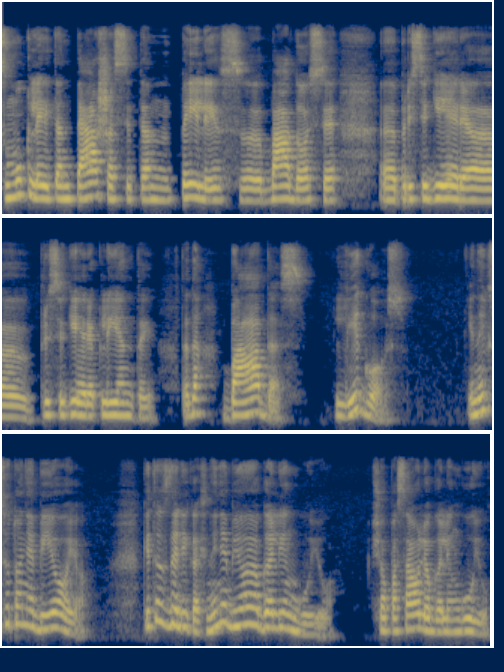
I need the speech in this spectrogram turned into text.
smukliai ten pešasi, ten peiliais e, badosi, e, prisigėrė, prisigėrė klientai. Tada badas, lygos. Jis viso to nebijojo. Kitas dalykas, jinai nebijojo galingųjų, šio pasaulio galingųjų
